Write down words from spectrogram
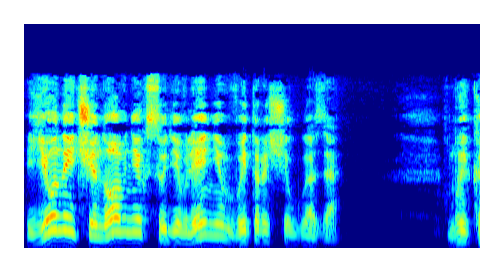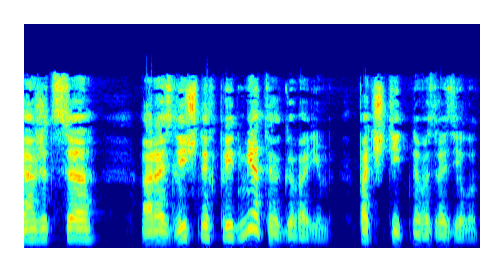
Юный чиновник с удивлением вытаращил глаза. Мы, кажется, о различных предметах говорим, почтительно возразил он.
